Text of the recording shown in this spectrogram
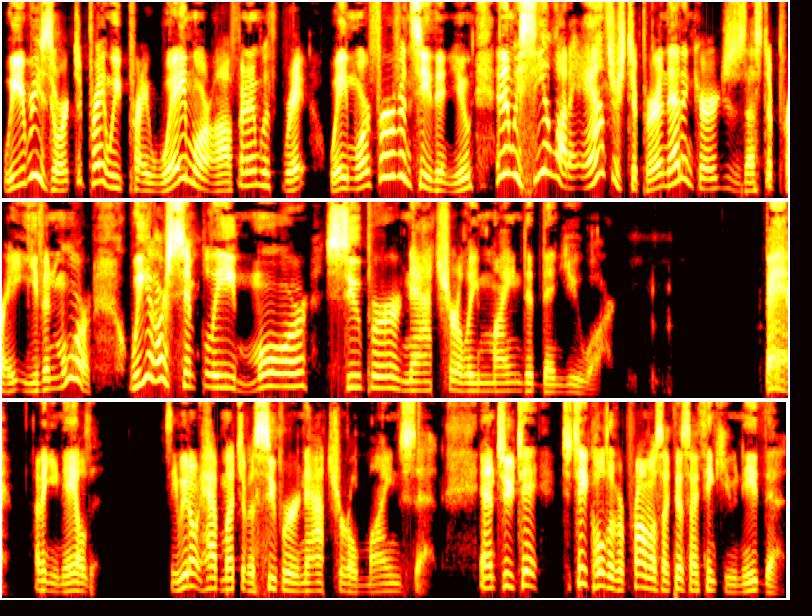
we resort to praying. We pray way more often and with way more fervency than you. And then we see a lot of answers to prayer and that encourages us to pray even more. We are simply more supernaturally minded than you are. Bam! I think he nailed it. See, we don't have much of a supernatural mindset. And to take, to take hold of a promise like this, I think you need that.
